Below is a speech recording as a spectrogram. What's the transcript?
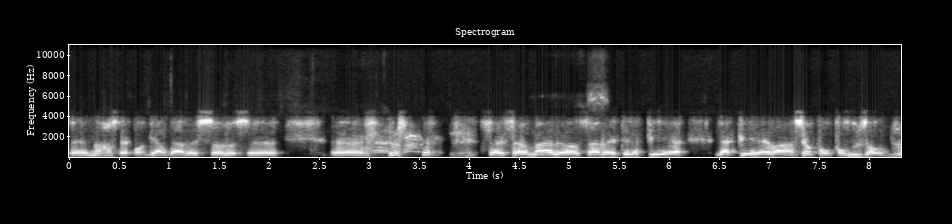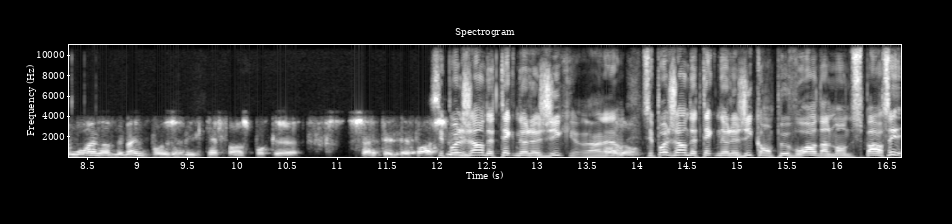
c'était- non, c'était pas regardable. Ça, là, c'est, euh, sincèrement, là, ça avait été la pire, la pire invention pour, pour nous autres, du moins, là, mais même pour les Américains, je pense pas que ça pas. C'est pas le genre de technologie c'est pas le genre de technologie qu'on peut voir dans le monde du sport. Tu sais,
